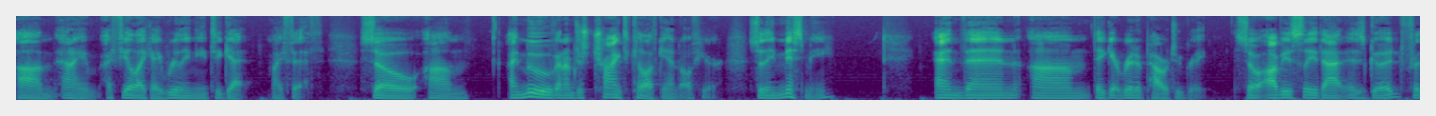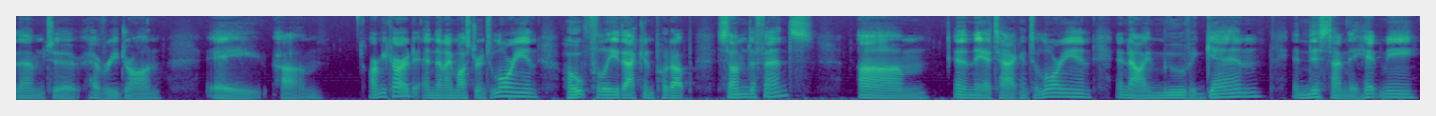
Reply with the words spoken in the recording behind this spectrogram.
um, and I I feel like I really need to get my fifth. So um, I move and I'm just trying to kill off Gandalf here. So they miss me, and then um, they get rid of Power Too Great. So obviously that is good for them to have redrawn a um, army card, and then I muster into Lorien. Hopefully that can put up some defense. Um, and then they attack into Lorien, and now I move again, and this time they hit me,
